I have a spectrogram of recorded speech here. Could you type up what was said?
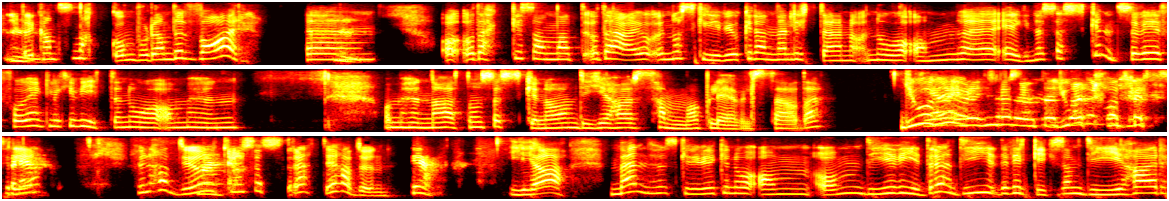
Mm. Dere kan snakke om hvordan det var. Um, og, og, det er ikke sånn at, og jo, Nå skriver jo ikke denne lytteren noe om eh, egne søsken, så vi får egentlig ikke vite noe om hun, om hun har hatt noen søsken, og om de har samme opplevelse av det. Jo, ja, hun, hun, hadde jo tre. Hun hadde jo to søstre, det hadde hun. Ja. ja. Men hun skriver ikke noe om, om de videre. De, det virker ikke som de har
